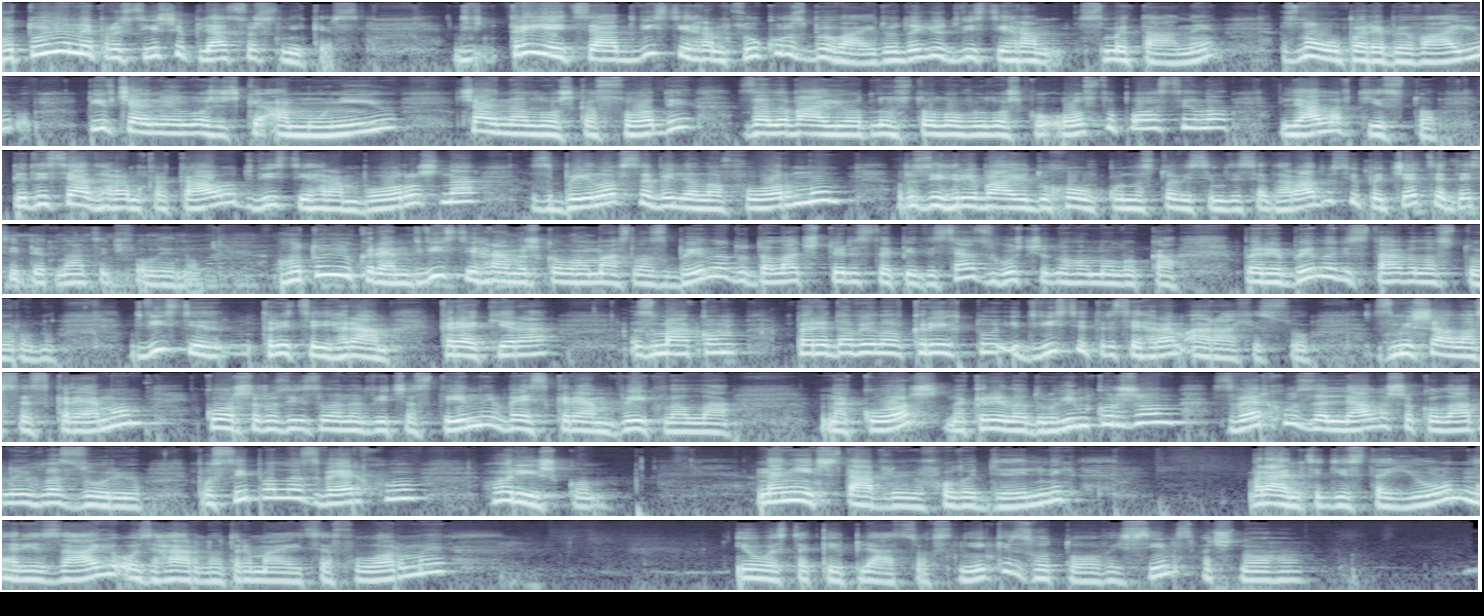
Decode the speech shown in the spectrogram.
Готую найпростіший пляцор снікерс. Три яйця, 200 г цукру збиваю, додаю 200 г сметани, знову перебиваю, пів чайної ложечки амунію, чайна ложка соди, заливаю одну столову ложку осту посила, ляла в тісто. 50 г какао, 200 г борошна, збила все, виляла форму, розігріваю духовку на 180 градусів, печеться 10-15 хвилин. Готую крем, 200 г вершкового масла збила, додала 450 згущеного молока, перебила, відставила в сторону. 230 г крекера з маком передавила в крихту і 230 г арахісу. Змішала все з кремом, корж розрізала на дві частини, весь крем виклала на корж, накрила другим коржом, зверху заляла шоколадною глазур'ю, посипала зверху горішком. На ніч ставлю в холодильник, вранці дістаю, нарізаю, ось гарно тримаються форми. І ось такий пляцок снікерс готовий. Всім смачного!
